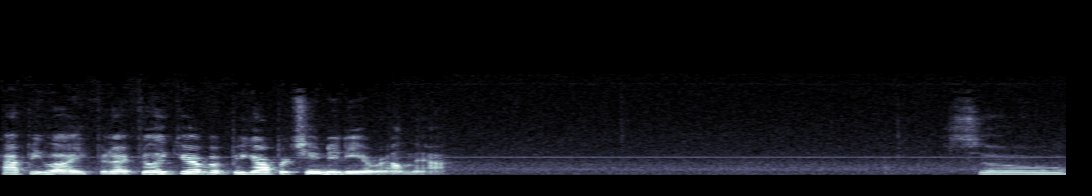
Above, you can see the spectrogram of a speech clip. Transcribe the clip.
happy life, and I feel like you have a big opportunity around that. So,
